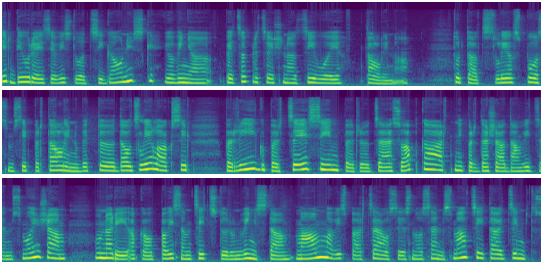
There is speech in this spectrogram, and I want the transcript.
ir divreiz jau izdotas igauniski, jo viņa pēc aprecēšanās dzīvoja Tallinā tur tāds liels posms ir par Tallinu, bet uh, daudz lielāks ir par Rīgu, par cēsīm, par cēsu apkārtni, par dažādām vidzemes muižām. Un arī atkal pavisam cits tur, un viņas tā mamma vispār cēlusies no senas mācītāja dzimtas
